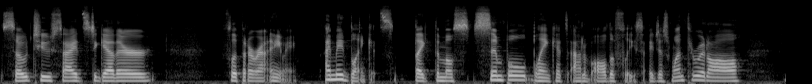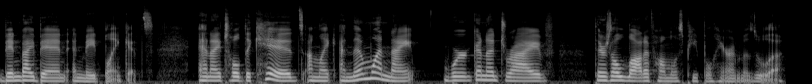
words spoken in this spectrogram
sew two sides together, flip it around. Anyway, I made blankets, like the most simple blankets out of all the fleece. I just went through it all, bin by bin, and made blankets. And I told the kids, I'm like, and then one night we're going to drive. There's a lot of homeless people here in Missoula.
